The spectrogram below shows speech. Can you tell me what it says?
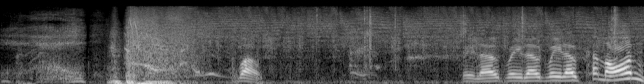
Whoa. Reload, reload, reload. Come on!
